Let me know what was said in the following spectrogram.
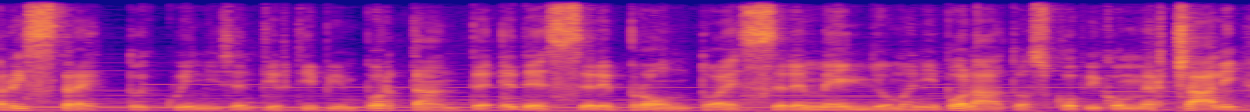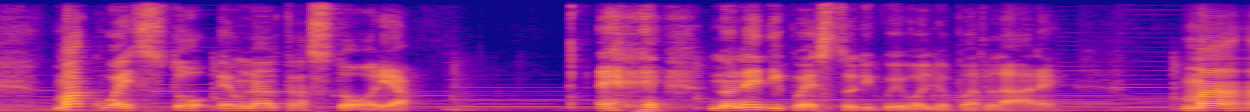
ristretto e quindi sentirti più importante ed essere pronto a essere meglio manipolato a scopi commerciali. Ma questo è un'altra storia. E non è di questo di cui voglio parlare, ma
